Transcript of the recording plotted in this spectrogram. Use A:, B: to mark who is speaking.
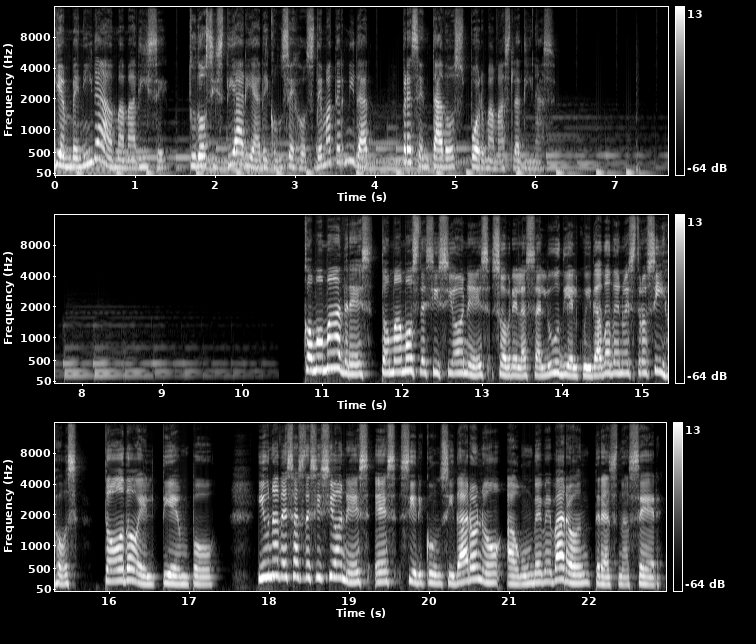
A: Bienvenida a Mamá Dice, tu dosis diaria de consejos de maternidad presentados por mamás latinas. Como madres, tomamos decisiones sobre la salud y el cuidado de nuestros hijos todo el tiempo. Y una de esas decisiones es circuncidar o no a un bebé varón tras nacer.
